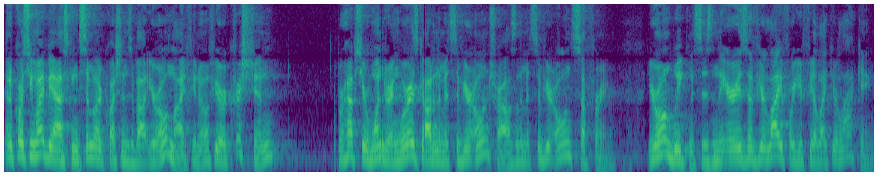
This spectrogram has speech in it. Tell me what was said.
And of course, you might be asking similar questions about your own life. You know, if you're a Christian, Perhaps you're wondering where is God in the midst of your own trials, in the midst of your own suffering, your own weaknesses, in the areas of your life where you feel like you're lacking.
